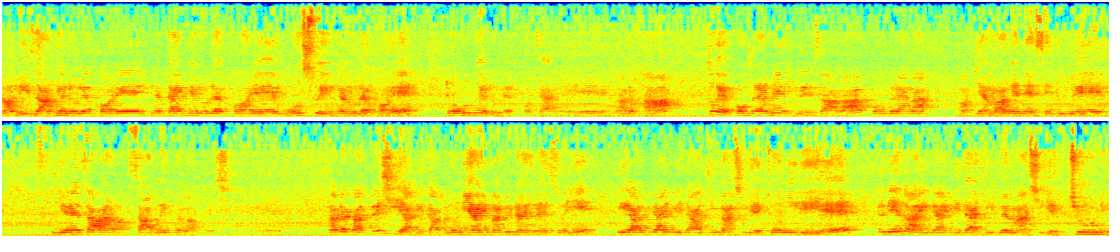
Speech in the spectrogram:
နော်လေးစားငှက်လို့လည်းခေါ်တယ်ငှက်တိုင်းငှက်လို့လည်းခေါ်တယ်မိုးဆွေငှက်လို့လည်းခေါ်တယ်ဒုံးငှက်လို့လည်းခေါ်ကြတယ်နောက်တစ်ခါ သူ့ရဲ့ပုံစံနဲ့အရွယ်စားကပုံစံကနော်ပြန်လွှားငှက်နဲ့ဆင်တူတယ်အရွယ်စားကတော့စာကလေးငှက်လောက်ပဲရှိတယ်နောက်တစ်ခါတွေ့ရှိရဒေတာဘယ်လိုနေရာတွေမှာတွေ့နိုင်လဲဆိုရင်ဒီဟာဒီတိုင်းဒေတာကြီးမှာရှိတဲ့ကျွန်းကြီးတွေရဲ့တနင်္လာရီတိုင်းဒေတာကြီးဘက်မှာရှိတဲ့ကျွန်းတွေ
